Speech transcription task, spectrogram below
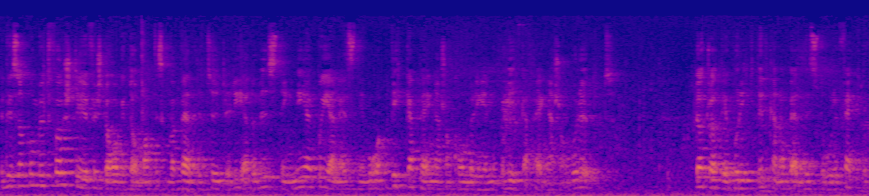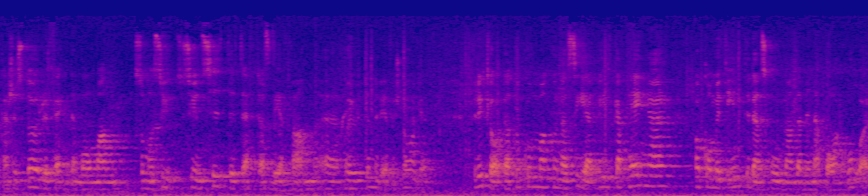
Det som kom ut först är ju förslaget om att det ska vara väldigt tydlig redovisning ner på enhetsnivå, vilka pengar som kommer in och vilka pengar som går ut. Jag tror att det på riktigt kan ha väldigt stor effekt och kanske större effekt än vad man, som har synts hittills efter att Stefan eh, var ute med det förslaget. För det är klart att då kommer man kunna se vilka pengar har kommit in till den skolan där mina barn går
